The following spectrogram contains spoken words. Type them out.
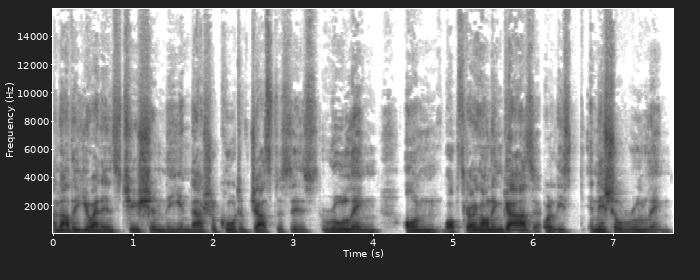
another UN institution, the International Court of Justice's ruling on what's going on in Gaza, or at least initial ruling.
